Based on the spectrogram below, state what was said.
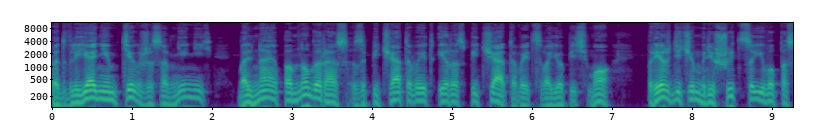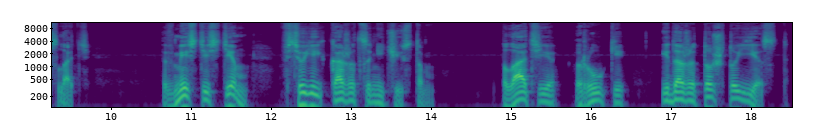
Под влиянием тех же сомнений больная по много раз запечатывает и распечатывает свое письмо – прежде чем решиться его послать. Вместе с тем все ей кажется нечистым. Платье, руки и даже то, что ест.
